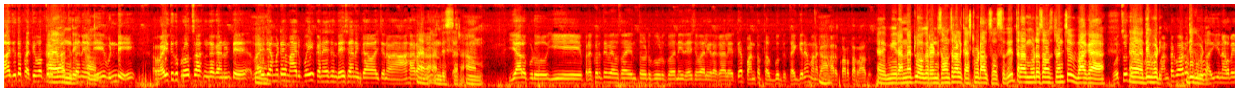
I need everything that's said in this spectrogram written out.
బాధ్యత ప్రతి బాధ్యత ఉంది, అనేది ఉండి రైతుకు ప్రోత్సాహంగా కాని ఉంటే రైతు ఎమ్మటే మారిపోయి కనీసం దేశానికి కావాల్సిన ఆహారాన్ని అందిస్తారు. అవును. ఇవాళ ఇప్పుడు ఈ ప్రకృతి వ్యవసాయంతో కూడుకొని దేశవాళీ రకాలైతే పంట తగ్గుద్ది. తగ్గినా మనకు ఆహార కొరత రాదు. మీరు అన్నట్లు ఒక రెండు సంవత్సరాలు కష్టపడాల్సి వస్తుంది తర్వాత మూడో సంవత్సరం నుంచి బాగా దిగుబడి పంట కూడా ఇప్పుడు ఈ నలభై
